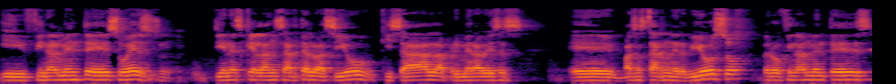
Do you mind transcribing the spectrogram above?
Y finalmente eso es, tienes que lanzarte al vacío, quizá la primera vez es, eh, vas a estar nervioso, pero finalmente es,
